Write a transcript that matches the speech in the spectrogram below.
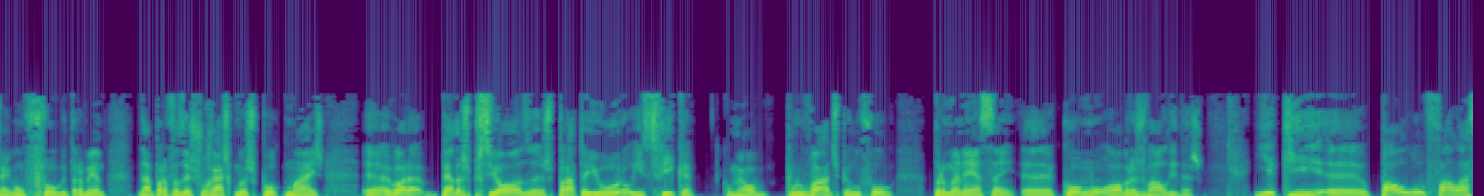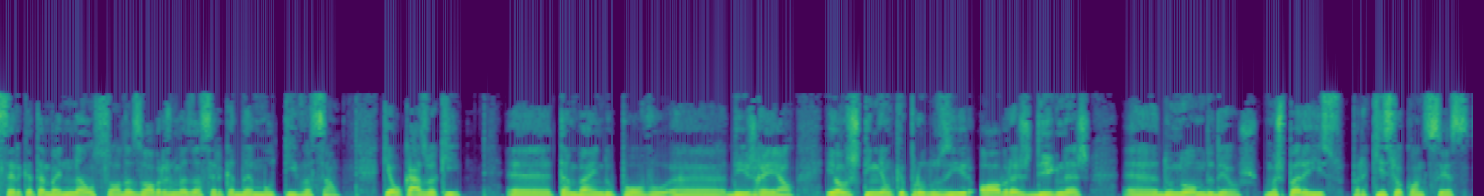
Pega um fogo tremendo, dá para fazer churrasco, mas pouco mais. agora, pedras preciosas, prata e ouro, isso fica, como é óbvio, provados pelo fogo, permanecem uh, como obras válidas. E aqui uh, Paulo fala acerca também não só das obras, mas acerca da motivação, que é o caso aqui. Uh, também do povo de Israel. Eles tinham que produzir obras dignas do nome de Deus. Mas para isso, para que isso acontecesse,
